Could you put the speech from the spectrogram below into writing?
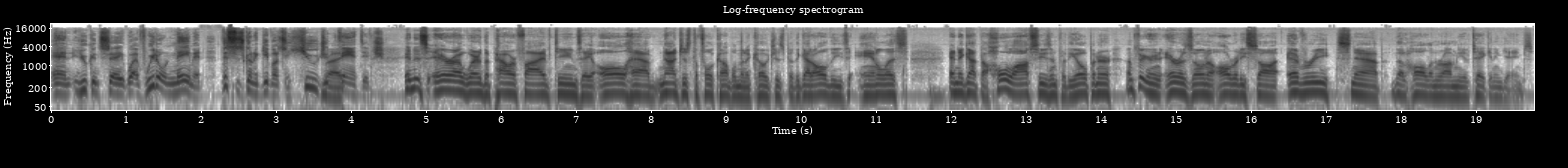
and you can say, well, if we don't name it, this is going to give us a huge Right. advantage. In this era where the Power Five teams, they all have not just the full complement of coaches, but they got all these analysts and they got the whole offseason for the opener. I'm figuring Arizona already saw every snap that Hall and Romney have taken in games.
